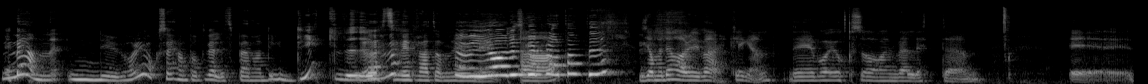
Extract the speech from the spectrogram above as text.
Men nu har det ju också hänt något väldigt spännande i ditt liv. Ska vi prata om nu? Ja, nu ska vi Ja. prata om dig. Ja, men det har det ju verkligen. Det var ju också en väldigt eh, eh,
